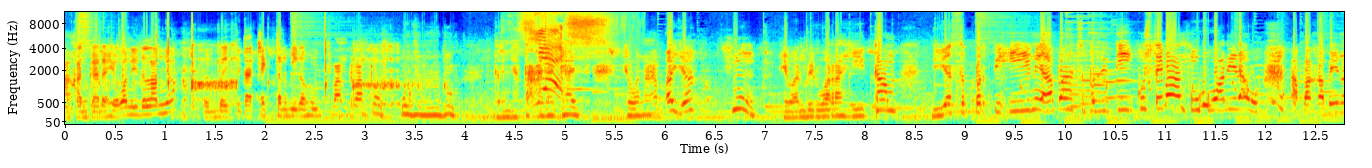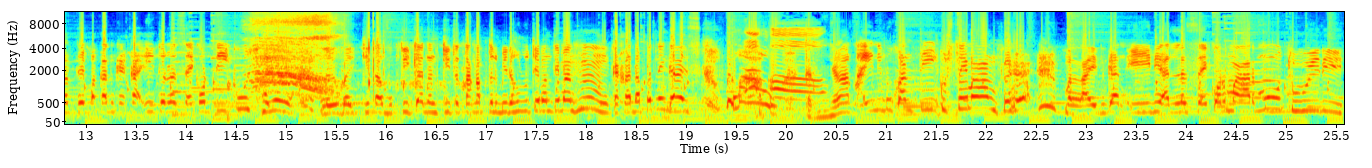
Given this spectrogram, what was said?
akankah ada hewan di dalamnya? Lebih baik kita cek terlebih dahulu teman-teman tuh. Ternyata ada guys. Hewan apa ya? Hmm, hewan berwarna hitam. Dia seperti ini apa? Seperti tikus teman. Wadidaw, apakah benar tembakan kakak itu adalah seekor tikus? Ayo, lebih baik kita buktikan dan kita tangkap terlebih dahulu teman-teman. Hmm, kakak dapat nih guys. Wow, ternyata ini bukan tikus teman, melainkan ini adalah seekor marmut. Wih,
